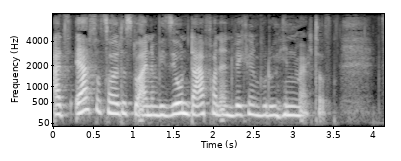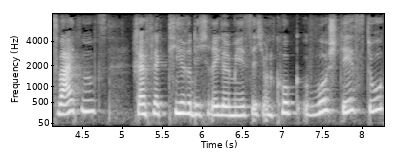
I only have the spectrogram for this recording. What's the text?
Als erstes solltest du eine Vision davon entwickeln, wo du hin möchtest. Zweitens, reflektiere dich regelmäßig und guck, wo stehst du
